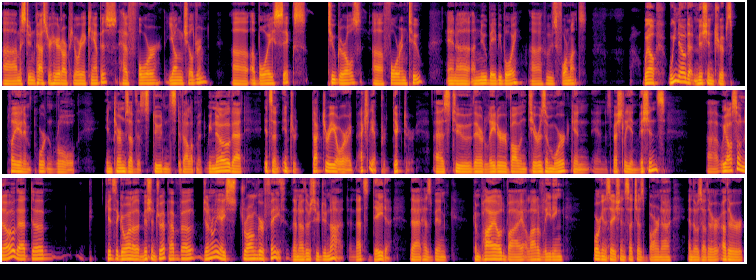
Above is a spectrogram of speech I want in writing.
uh, I'm a student pastor here at our Peoria campus. Have four young children: a boy six, two girls four and two, and a, a new baby boy uh, who's four months. Well, we know that mission trips play an important role in terms of the student's development. We know that it's an introductory or a, actually a predictor as to their later volunteerism work and, and especially in missions. Uh, we also know that uh, kids that go on a mission trip have uh, generally a stronger faith than others who do not. And that's data that has been compiled by a lot of leading organizations such as Barna and those other other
